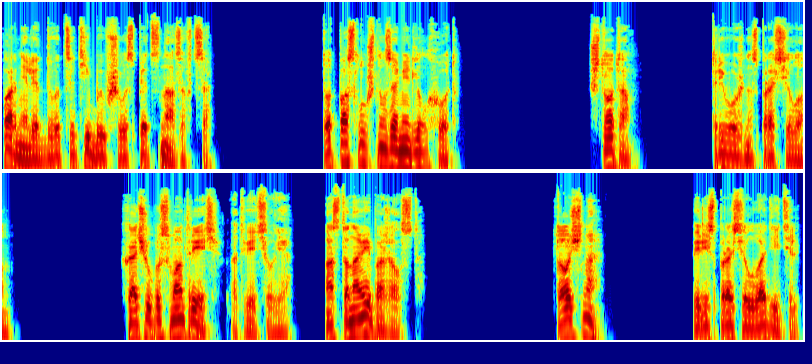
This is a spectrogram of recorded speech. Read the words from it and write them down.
парня лет двадцати, бывшего спецназовца. Тот послушно замедлил ход. «Что там?» — тревожно спросил он. «Хочу посмотреть», — ответил я. «Останови, пожалуйста». «Точно?» — переспросил водитель,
